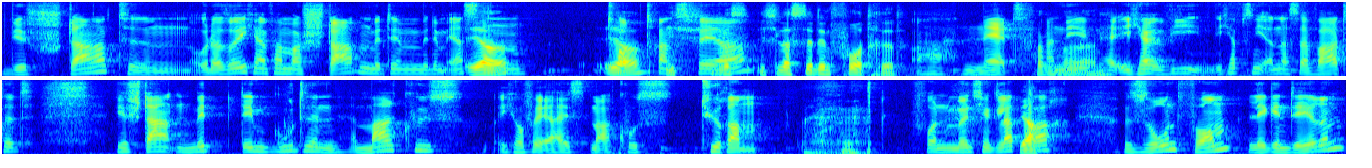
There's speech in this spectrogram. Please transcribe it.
wir starten. Oder soll ich einfach mal starten mit dem, mit dem ersten ja. Top-Transfer? Ja, ich, lass, ich lasse dir den Vortritt. Ah, nett. Fang Andi, an. ich, ich habe es nie anders erwartet. Wir starten mit dem guten Markus, ich hoffe, er heißt Markus Thüram von Mönchengladbach, ja. Sohn vom legendären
